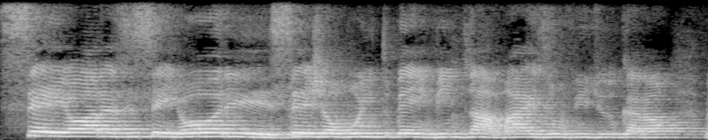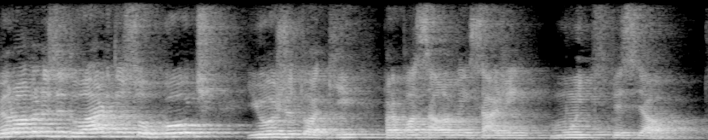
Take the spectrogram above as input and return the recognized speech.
Senhoras e senhores, sejam muito bem-vindos a mais um vídeo do canal. Meu nome é Luiz Eduardo, eu sou coach e hoje eu estou aqui para passar uma mensagem muito especial.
